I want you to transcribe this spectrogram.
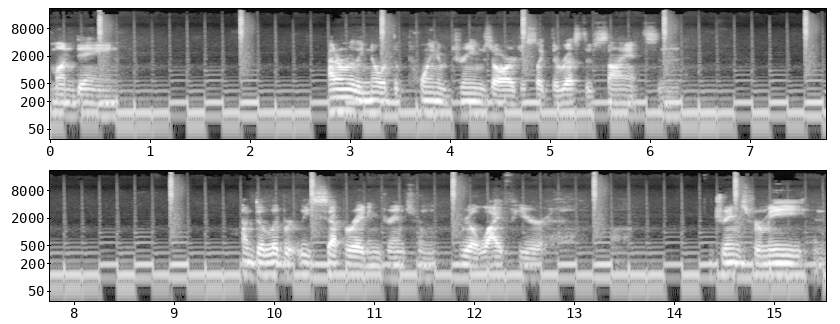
mundane. I don't really know what the point of dreams are, just like the rest of science, and I'm deliberately separating dreams from real life here. Dreams for me, and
